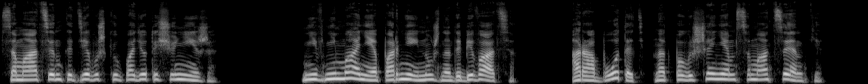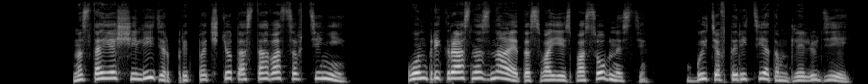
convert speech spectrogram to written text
самооценка девушки упадет еще ниже. Не внимания парней нужно добиваться, а работать над повышением самооценки. Настоящий лидер предпочтет оставаться в тени. Он прекрасно знает о своей способности быть авторитетом для людей.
